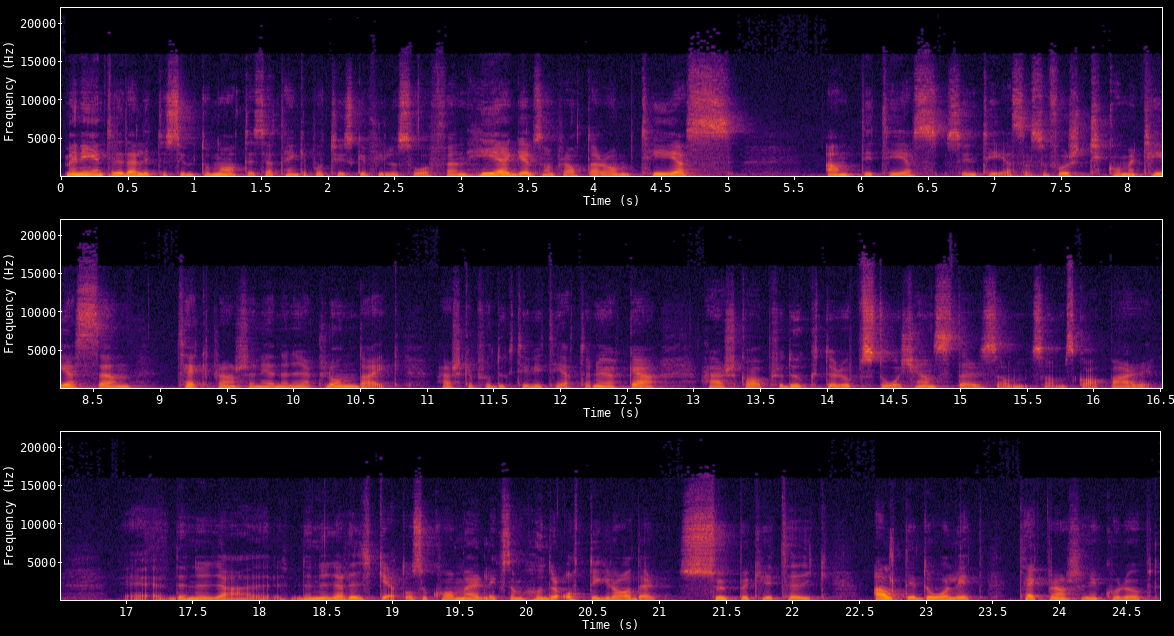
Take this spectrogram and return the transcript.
Men är inte det där lite symptomatiskt? Jag tänker på tyske filosofen Hegel som pratar om tes, antites, syntes. Alltså först kommer tesen, techbranschen är den nya Klondike, här ska produktiviteten öka här ska produkter uppstå, tjänster som, som skapar eh, det, nya, det nya riket. Och så kommer liksom 180 grader superkritik, allt är dåligt, techbranschen är korrupt,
